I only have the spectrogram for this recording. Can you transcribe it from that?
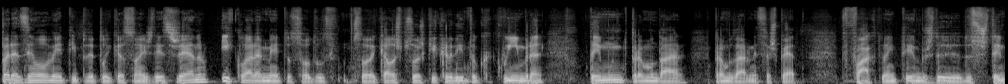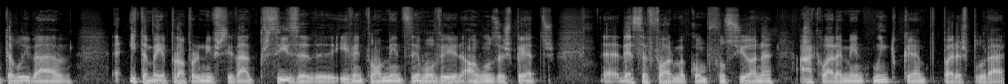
para desenvolver tipo de aplicações desse género. E claramente eu sou, do, sou daquelas pessoas que acreditam que Coimbra tem muito para mudar, para mudar nesse aspecto. De facto, em termos de, de sustentabilidade, eh, e também a própria universidade precisa de eventualmente desenvolver alguns aspectos uh, dessa forma como funciona, há claramente muito campo para explorar.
